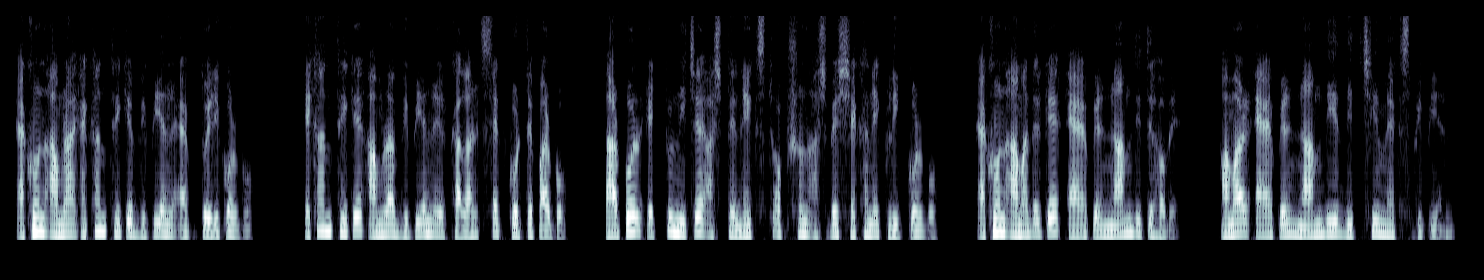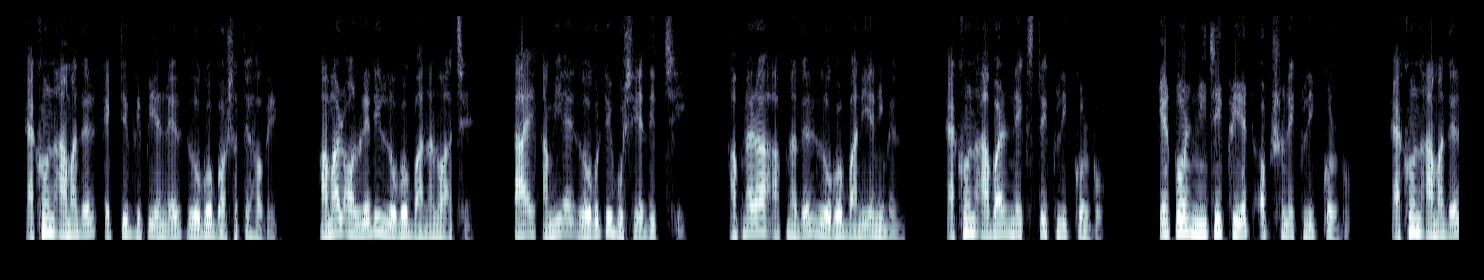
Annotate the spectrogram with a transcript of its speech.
এখন আমরা এখান থেকে ভিপিএন অ্যাপ তৈরি করব। এখান থেকে আমরা ভিপিএন এর কালার সেট করতে পারব। তারপর একটু নিচে আসতে নেক্সট অপশন আসবে, সেখানে ক্লিক করব। এখন আমাদেরকে অ্যাপের নাম দিতে হবে। আমার অ্যাপের নাম দিয়ে দিচ্ছি ম্যাক্স ভিপিএন এখন আমাদের একটি ভিপিএন এর লোগো বসাতে হবে। আমার অলরেডি লোগো বানানো আছে। তাই আমি এই লোগোটি বসিয়ে দিচ্ছি। আপনারা আপনাদের লোগো বানিয়ে নেবেন। এখন আবার নেক্সটে ক্লিক করব। এরপর নিচে ক্রিয়েট অপশনে ক্লিক করব। এখন আমাদের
